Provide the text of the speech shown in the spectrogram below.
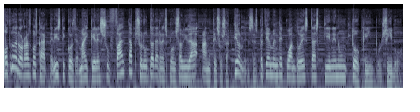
Otro de los rasgos característicos de Michael es su falta absoluta de responsabilidad ante sus acciones, especialmente cuando éstas tienen un toque impulsivo.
